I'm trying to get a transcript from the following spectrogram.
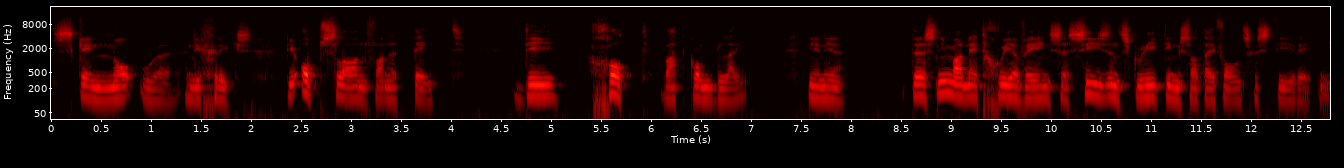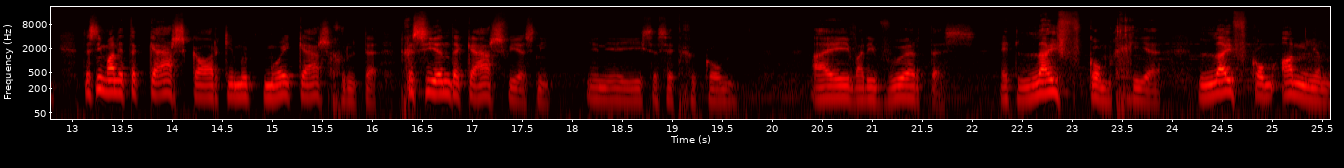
skenoo in die Grieks, die opslaan van 'n tent. Die God wat kom bly. Nee nee. dis nie maar net goeie wense, seasons greetings wat hy vir ons gestuur het nie. Dis nie maar net 'n Kerskaartjie met mooi Kersgroete, geseënde Kersfees nie. Nee nee, Jesus het gekom. Hy wat die woord is, het lyf kom gee, lyf kom aanneem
